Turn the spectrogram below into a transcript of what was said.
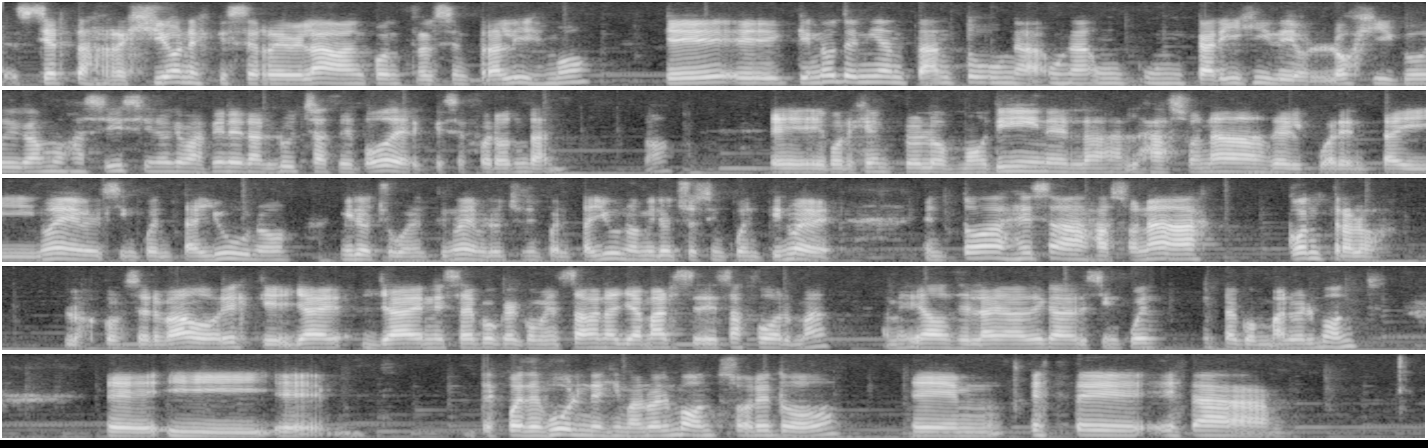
ciertas regiones que se rebelaban contra el centralismo, que, no tenían tanto un, cariz ideológico, digamos así, sino que más bien eran luchas de poder que se fueron dando. por ejemplo, los motines, las asonadas del 49, el 51, 1849, 1851, 1859 en todas esas azonadas contra los, los conservadores, que ya, ya en esa época comenzaban a llamarse de esa forma, a mediados de la década del 50 con Manuel Montt, eh, y eh, después de Bulnes y Manuel Montt sobre todo, eh, este, esta,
